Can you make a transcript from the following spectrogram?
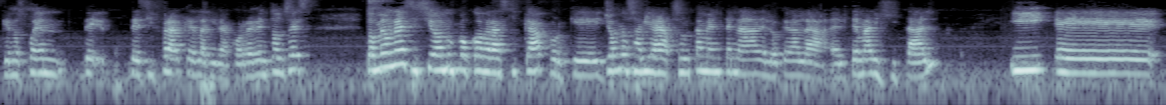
que, nos pueden descifrar qué es la vida correr. Entonces, tomé una decisión un poco drástica porque yo no sabía absolutamente nada de lo que era el tema digital y eh,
